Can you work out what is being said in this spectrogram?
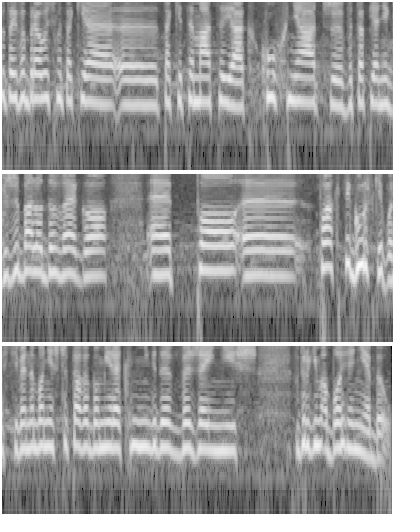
Tutaj wybrałyśmy takie, e, takie tematy jak kuchnia czy wytapianie grzyba lodowego. E, Po, e, po akcje górskie właściwie, no bo nie szczytowe, bo Mirek nigdy wyżej niż w drugim obozie nie był.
